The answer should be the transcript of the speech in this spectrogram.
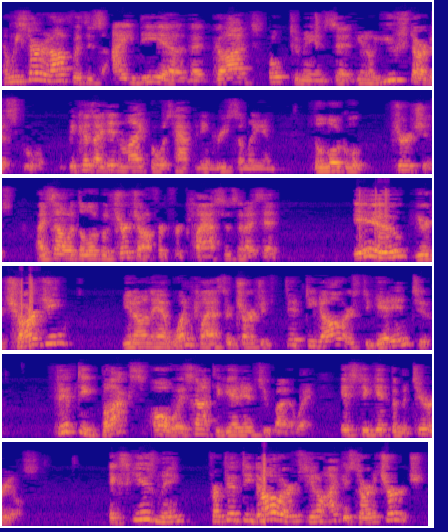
And we started off with this idea that God spoke to me and said, you know, you start a school because I didn't like what was happening recently in the local churches. I saw what the local church offered for classes and I said, ew, you're charging? You know, and they have one class they're charging $50 to get into. 50 bucks? Oh, it's not to get into, by the way. It's to get the materials. Excuse me, for $50, you know, I could start a church.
